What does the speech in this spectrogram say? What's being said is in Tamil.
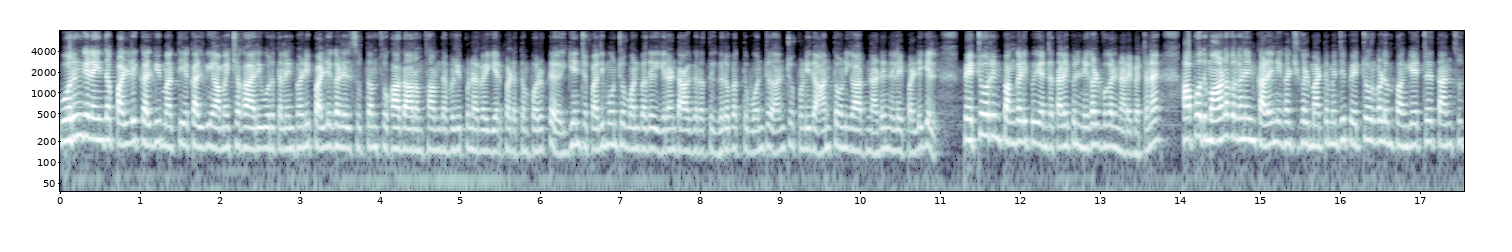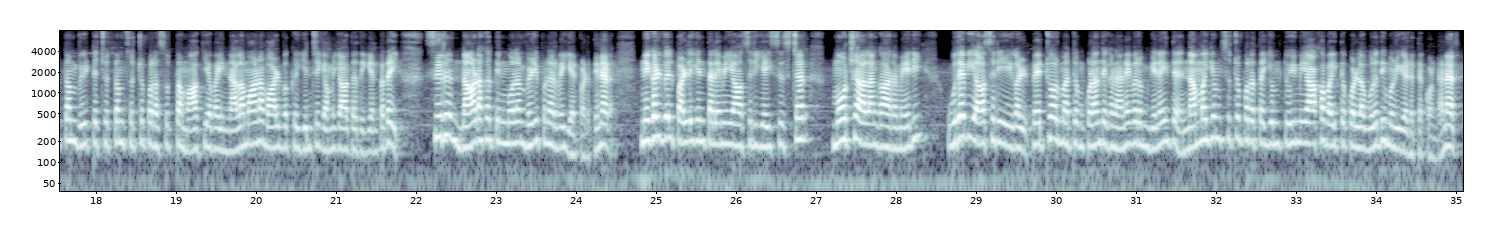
ஒருங்கிணைந்த பள்ளி கல்வி மத்திய கல்வி அமைச்சக அறிவுறுத்தலின்படி பள்ளிகளில் சுத்தம் சுகாதாரம் சார்ந்த விழிப்புணர்வை ஏற்படுத்தும் பொருட்டு இன்று பதிமூன்று ஒன்பது இரண்டாயிரத்து இருபத்தி ஒன்று அன்று புனித அந்தோனியார் நடுநிலைப் பள்ளியில் பெற்றோரின் பங்களிப்பு என்ற தலைப்பில் நிகழ்வுகள் நடைபெற்றன. அப்போது மாணவர்களின் கலை நிகழ்ச்சிகள் மட்டுமின்றி பெற்றோர்களும் பங்கேற்று தன் சுத்தம் வீட்டு சுத்தம் சுற்றுப்புற சுத்தம் ஆகியவை நலமான வாழ்வுக்கு இன்றியமையாதது என்பதை சிறு நாடகத்தின் மூலம் விழிப்புணர்வை ஏற்படுத்தினர். நிகழ்வில் பள்ளியின் தலைமை ஆசிரியை சிஸ்டர் மோட்ச அலங்காரமேரி உதவி ஆசிரியர்கள் பெற்றோர் மற்றும் குழந்தைகள் அனைவரும் இணைந்து நம்மையும் சுற்றுப்புறத்தையும் தூய்மையாக வைத்துக் கொள்ள உறுதிமொழி எடுத்துக் கொண்டனர்.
